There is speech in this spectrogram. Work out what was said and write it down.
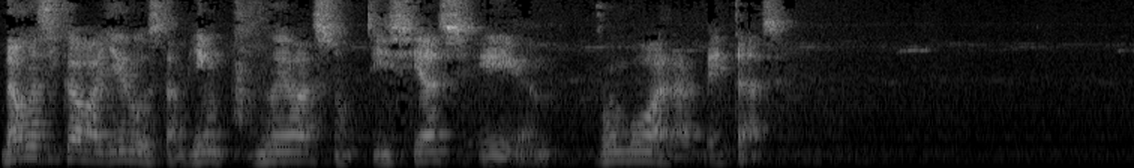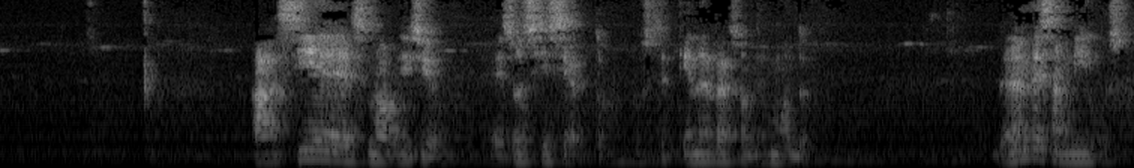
Damas y caballeros, también nuevas noticias eh, rumbo a las betas. Así es, Mauricio. Eso sí es cierto. Usted tiene razón del mundo. Grandes amigos.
